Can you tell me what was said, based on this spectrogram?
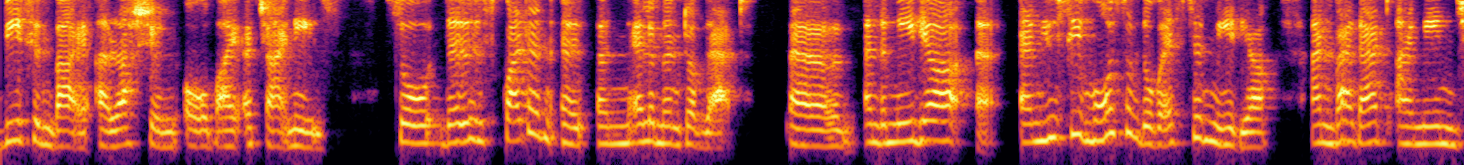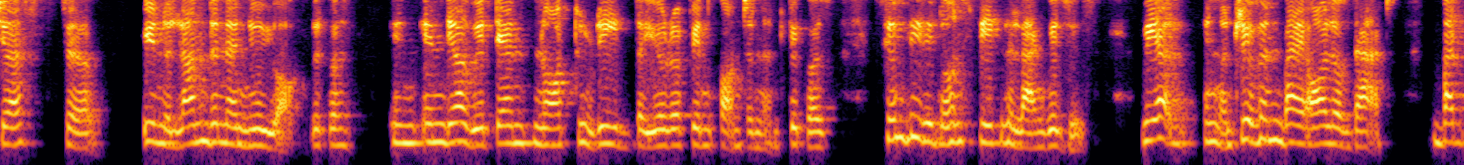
beaten by a Russian or by a Chinese so there is quite an, an element of that. Uh, and the media, uh, and you see most of the Western media, and by that I mean just uh, you know London and New York, because in India we tend not to read the European continent because simply we don't speak the languages. We are you know, driven by all of that, but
